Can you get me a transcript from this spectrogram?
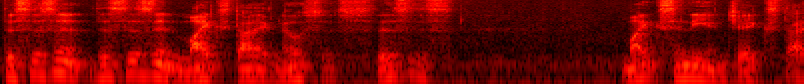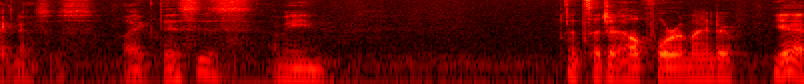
this isn't this isn't Mike's diagnosis. This is Mike, Cindy, and Jake's diagnosis. Like this is, I mean, that's such a helpful reminder Yeah,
